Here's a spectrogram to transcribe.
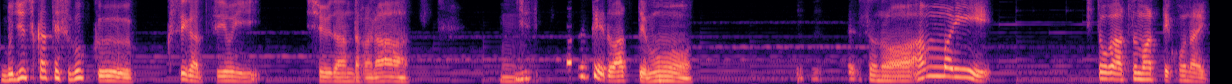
武術家ってすごく癖が強い集団だから、うん。実はある程度あっても、その、あんまり人が集まってこないっ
